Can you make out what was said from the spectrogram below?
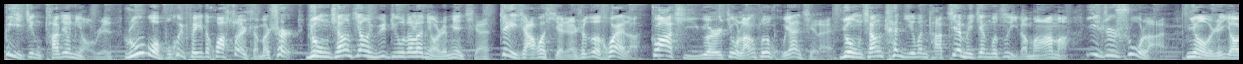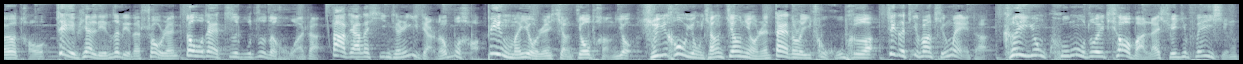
毕竟他叫鸟人，如果不会飞的话，算什么事儿？永强将鱼丢到了鸟人面前，这家伙显然是饿坏了，抓起鱼儿就狼吞虎咽起来。永强趁机问他见没见过自己的妈妈，一只树懒。鸟人摇摇头，这片林子里的兽人都在自顾自地活着，大家的心情一点都不好，并没有人想交朋友。随后，永强将鸟人带到了一处湖泊，这个地方挺美的，可以用枯木作为跳板来学习飞行。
